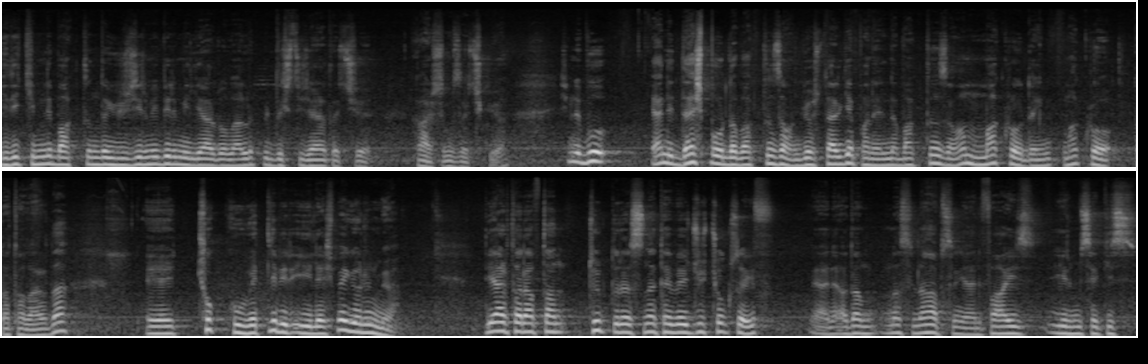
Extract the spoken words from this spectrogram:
birikimli baktığında 121 milyar dolarlık bir dış ticaret açığı karşımıza çıkıyor. Şimdi bu yani dashboard'a baktığın zaman, gösterge paneline baktığın zaman makro makro datalarda e, çok kuvvetli bir iyileşme görünmüyor. Diğer taraftan Türk lirasına teveccüh çok zayıf. Yani adam nasıl ne yapsın yani faiz 28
